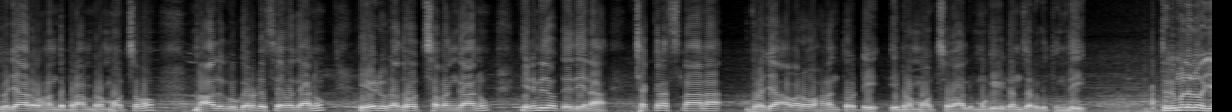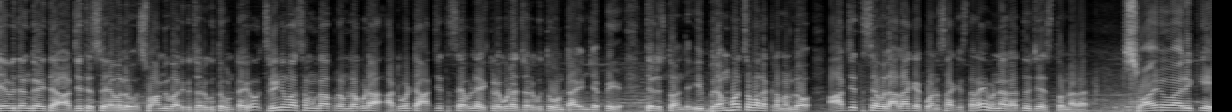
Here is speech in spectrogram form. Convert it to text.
ధ్వజారోహణంతో ప్రారంభ బ్రహ్మోత్సవం నాలుగు గరుడ సేవగాను ఏడు రథోత్సవంగాను ఎనిమిదవ తేదీన చక్ర స్నాన ధ్వజ అవరోహణంతో ఈ బ్రహ్మోత్సవాలు ముగియడం జరుగుతుంది. తిరుమలలో ఏ విధంగా అయితే ఆర్జిత సేవలు స్వామివారికి జరుగుతూ ఉంటాయో శ్రీనివాస మంగాపురంలో కూడా అటువంటి ఆర్జిత సేవలు ఇక్కడ కూడా జరుగుతూ ఉంటాయని చెప్పి తెలుస్తోంది. ఈ బ్రహ్మోత్సవాల క్రమంలో ఆర్జిత సేవలు అలాగే కొనసాగిస్తారా? ఏమైనా రద్దు చేస్తున్నారా? స్వామివారికి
